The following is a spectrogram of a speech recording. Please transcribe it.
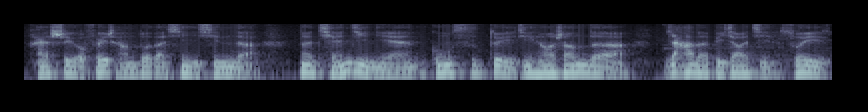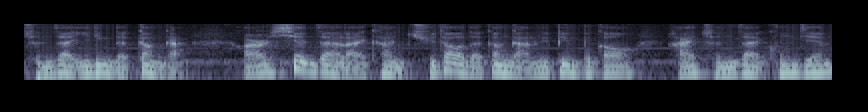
还是有非常多的信心的。那前几年公司对经销商的压得比较紧，所以存在一定的杠杆。而现在来看，渠道的杠杆率并不高，还存在空间。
